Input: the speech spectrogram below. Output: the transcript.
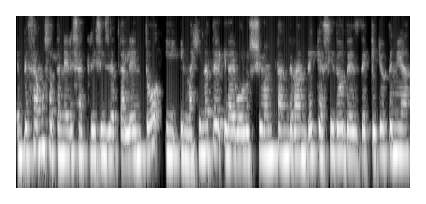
empezamos a tener esa crisis de talento y imagínate la evolución tan grande que ha sido desde que yo tenía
